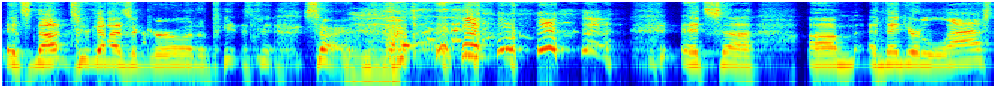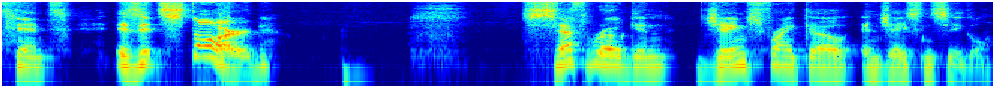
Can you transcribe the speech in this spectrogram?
it's not two guys, a girl, and a pe- sorry. it's uh um, and then your last hint is it starred Seth Rogen, James Franco, and Jason Segel.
